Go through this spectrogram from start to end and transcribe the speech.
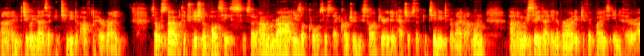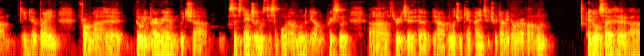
uh, and particularly those that continued after her reign. So we'll start with the traditional policies. So Amun Ra is, of course, a state god during this time period, and Hatshepsut continued to promote Amun, uh, and we see that in a variety of different ways in her um, in her reign, from uh, her building program, which uh, substantially was to support Amun and the Amun priesthood, through to her military campaigns, which were done in honour of Amun and also her uh,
